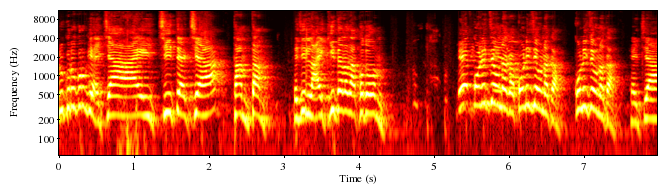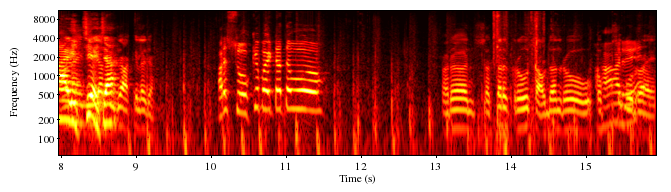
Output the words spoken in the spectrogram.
रुक रुक रुक ह्याच्या आईची त्याच्या थांब थांब त्याची लायकी त्याला दाखवतो ए कोणीच येऊ नका कोणीच येऊ नका कोणीच येऊ नका ह्याच्या आईची ह्याच्या अरे सो के बैठा था वो। करण सतर्क रहो सावधान रहो वो कब हाँ से रे। बोल रहा है?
